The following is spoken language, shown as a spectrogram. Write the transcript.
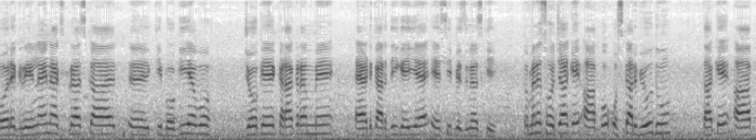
और ग्रीन लाइन एक्सप्रेस का की बोगी है वो, जो कि कराक्रम में ऐड कर दी गई है एसी बिज़नेस की। तो मैंने सोचा कि आपको उसका रिव्यू दूँ, ताकि आप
